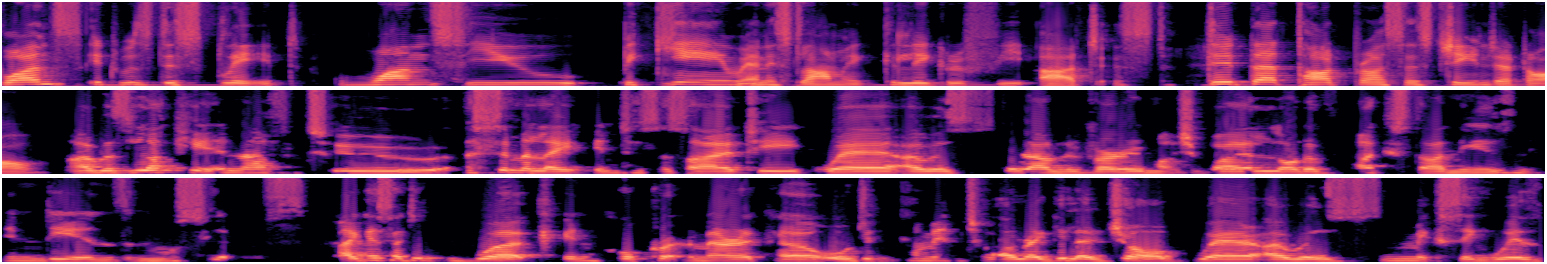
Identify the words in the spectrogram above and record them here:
once it was displayed, once you became an Islamic calligraphy artist, did that thought process change at all? I was lucky enough to assimilate into society where I was surrounded very much by a lot of Pakistanis and Indians and Muslims. I guess I didn't work in corporate America or didn't come into a regular job where I was mixing with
